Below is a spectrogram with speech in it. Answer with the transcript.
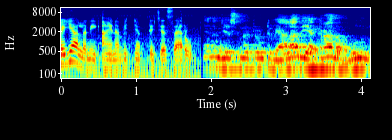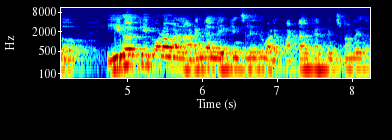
చేయాలని ఆయన విజ్ఞప్తి చేశారు. చేసుకున్నటువంటి వేలాది ఎకరాల భూముల్లో ఈ రోజుకి కూడా వాళ్ళని అడంగాల్లో ఎక్కించలేదు వాళ్ళకి పట్టాలు కల్పించడం లేదు.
